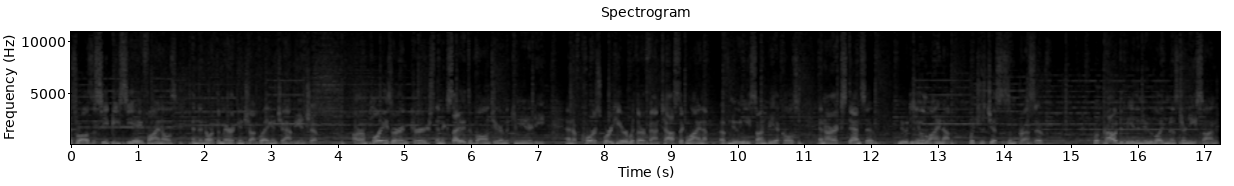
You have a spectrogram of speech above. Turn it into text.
as well as the CPCA Finals and the North American Chuckwagon Championship. Our employees are encouraged and excited to volunteer in the community, and of course, we're here with our fantastic lineup of new Nissan vehicles and our extensive new to you lineup, which is just as impressive. We're proud to be the new Lloydminster Nissan,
